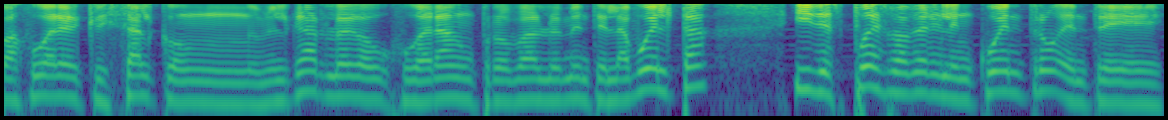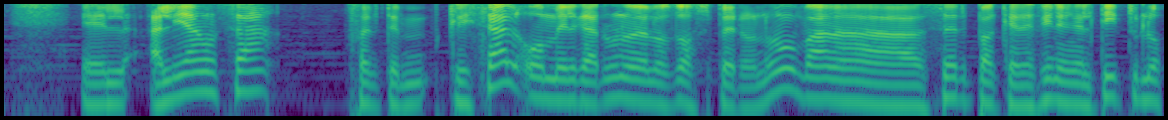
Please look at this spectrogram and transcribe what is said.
va a jugar el Cristal con el Melgar, luego jugarán probablemente la vuelta y después va a haber el encuentro entre el Alianza frente Cristal o Melgar, uno de los dos, pero no van a ser para que definen el título.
